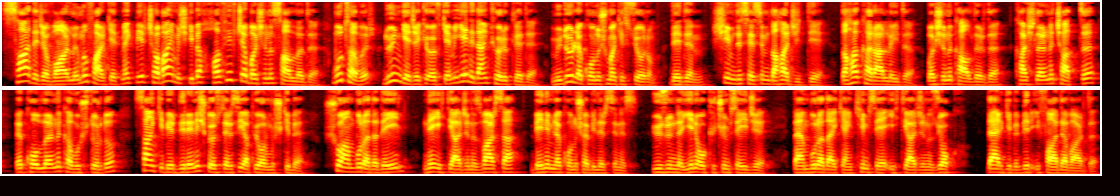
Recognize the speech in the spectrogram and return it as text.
Sadece varlığımı fark etmek bir çabaymış gibi hafifçe başını salladı. Bu tavır dün geceki öfkemi yeniden körükledi. Müdürle konuşmak istiyorum dedim. Şimdi sesim daha ciddi, daha kararlıydı. Başını kaldırdı, kaşlarını çattı ve kollarını kavuşturdu. Sanki bir direniş gösterisi yapıyormuş gibi. Şu an burada değil, ne ihtiyacınız varsa benimle konuşabilirsiniz. Yüzünde yine o küçümseyici. Ben buradayken kimseye ihtiyacınız yok der gibi bir ifade vardı.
